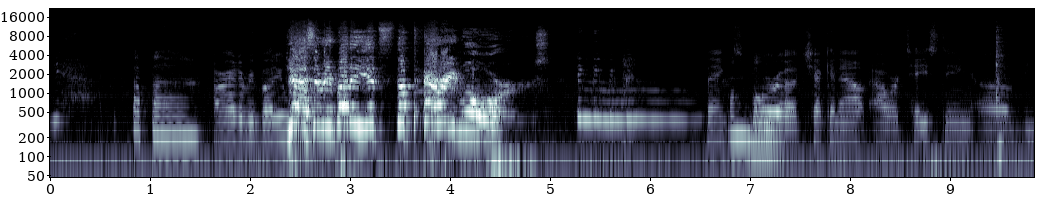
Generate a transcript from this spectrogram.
Yeah. Papa. All right, everybody. Yes, everybody, it's the pairing wars. Ding ding ding ding. Thanks for uh, checking out our tasting of the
